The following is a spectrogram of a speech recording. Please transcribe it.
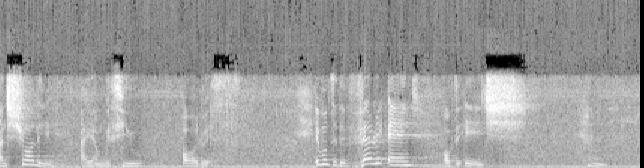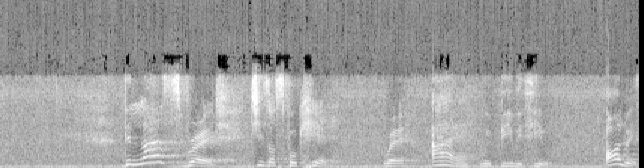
And surely I am with you always, even to the very end of the age. Hmm. The last word Jesus spoke here were, I will be with you always,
